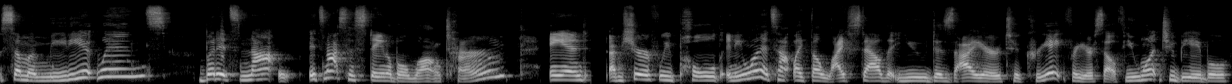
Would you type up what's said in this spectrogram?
some immediate wins but it's not it's not sustainable long term. And i'm sure if we polled anyone it's not like the lifestyle that you desire to create for yourself. You want to be able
